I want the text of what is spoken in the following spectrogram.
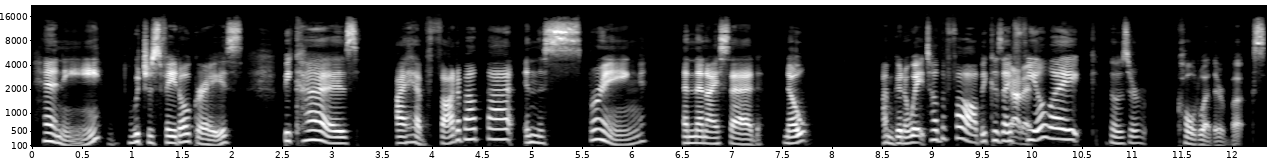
Penny, mm-hmm. which is Fatal Grace, because I have thought about that in the spring. And then I said, nope, I'm going to wait till the fall because Got I it. feel like those are cold weather books.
